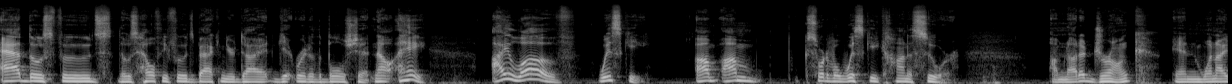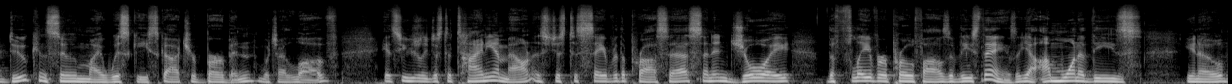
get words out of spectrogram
add those foods those healthy foods back in your diet get rid of the bullshit. Now hey i love whiskey. I'm, I'm sort of a whiskey connoisseur I'm not a drunk. And when I do consume my whiskey, scotch, or bourbon, which I love, it's usually just a tiny amount. It's just to savor the process and enjoy the flavor profiles of these things. Yeah, I'm one of these, you know,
